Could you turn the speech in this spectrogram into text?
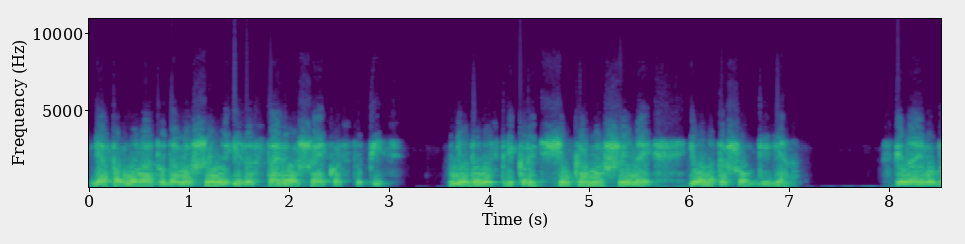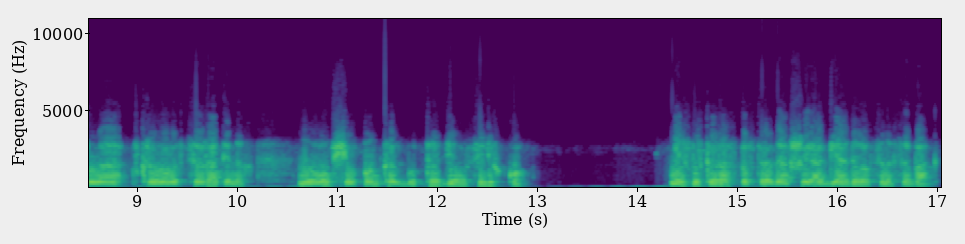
Я погнала туда машину и заставила шайку отступить. Мне удалось прикрыть щенка машиной, и он отошел к гиенам. Спина его была в кровавых царапинах, но в общем он как будто отделался легко. Несколько раз пострадавший оглядывался на собак.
